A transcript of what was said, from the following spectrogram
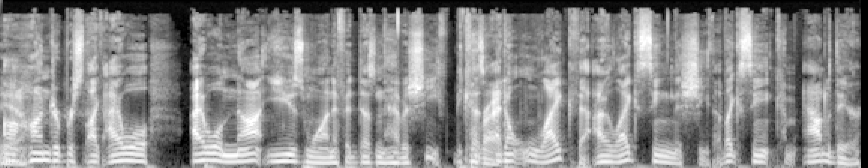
A hundred percent. Like I will, I will not use one if it doesn't have a sheath because I don't like that. I like seeing the sheath. I like seeing it come out of there.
